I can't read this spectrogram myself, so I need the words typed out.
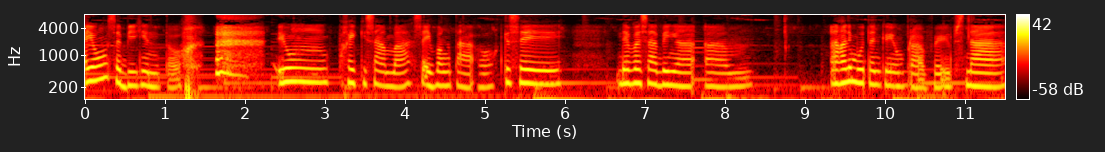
ayong sabihin to. yung pakikisama sa ibang tao kasi ba sabi nga um nakalimutan ko yung proverbs na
